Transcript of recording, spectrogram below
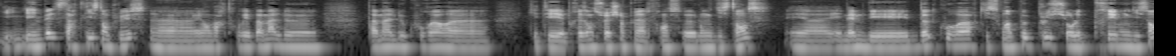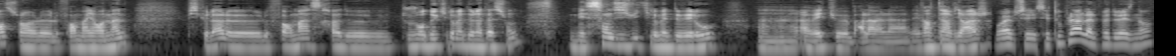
il y a une belle start list en plus et on va retrouver pas mal de pas mal de coureurs qui étaient présents sur les championnats de France longue distance et, et même des d'autres coureurs qui sont un peu plus sur le très longue distance sur le, le format Ironman puisque là, le, format sera de toujours 2 km de natation, mais 118 km de vélo, euh, avec euh, bah, là, les 21 virages. Ouais, c'est tout plat l'Alpe d'Huez, non?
